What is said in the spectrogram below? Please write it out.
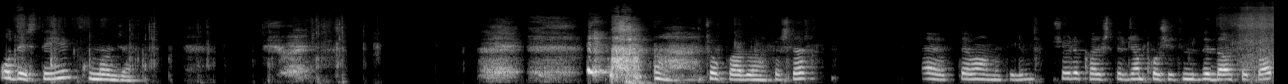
o desteği kullanacağım. Çok pardon arkadaşlar. Evet devam edelim. Şöyle karıştıracağım. Poşetimizde daha çok var.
